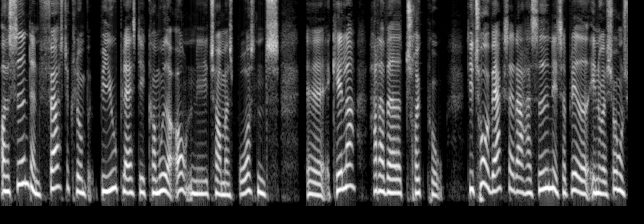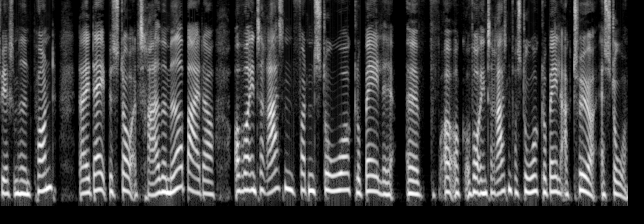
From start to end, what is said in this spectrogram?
Og siden den første klump bioplastik kom ud af ovnen i Thomas Brorsens øh, kælder, har der været tryk på. De to iværksættere har siden etableret innovationsvirksomheden Pond, der i dag består af 30 medarbejdere, og hvor interessen for den store globale øh, og, og, og hvor interessen for store globale aktører er stor.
